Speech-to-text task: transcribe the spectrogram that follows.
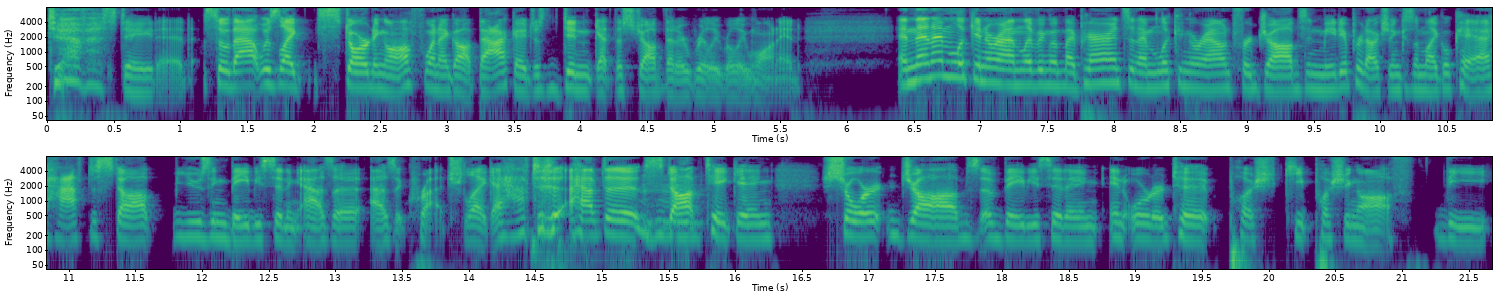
devastated. So that was like starting off when I got back. I just didn't get this job that I really, really wanted. And then I'm looking around living with my parents and I'm looking around for jobs in media production because I'm like, okay, I have to stop using babysitting as a as a crutch. Like I have to I have to mm-hmm. stop taking short jobs of babysitting in order to push keep pushing off the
